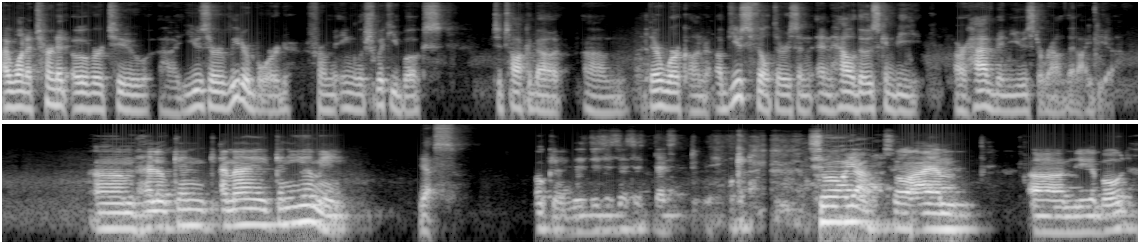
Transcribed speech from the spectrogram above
I want to turn it over to uh, user leaderboard from English Wikibooks to talk about um, their work on abuse filters and, and how those can be or have been used around that idea. Um, hello, can am I? Can you hear me? Yes. Okay, this, is this is that's okay. So yeah, so I am um, leaderboard,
